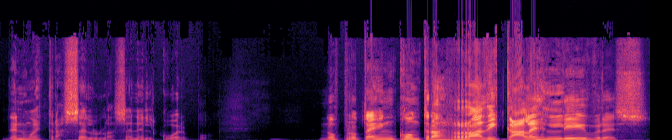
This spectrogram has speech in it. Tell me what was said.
de nuestras células en el cuerpo. Nos protegen contra radicales libres,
